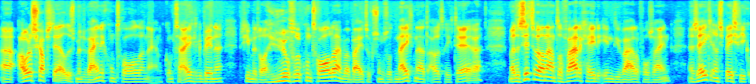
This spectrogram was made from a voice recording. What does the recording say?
uh, ouderschapstijl, dus met weinig controle. Nou dan komt ze eigenlijk binnen, misschien met wel heel veel controle, waarbij het ook soms wat neigt naar het autoritaire. Maar er zitten wel een aantal vaardigheden in die waardevol zijn. En zeker in specifieke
